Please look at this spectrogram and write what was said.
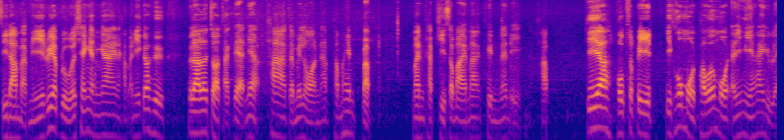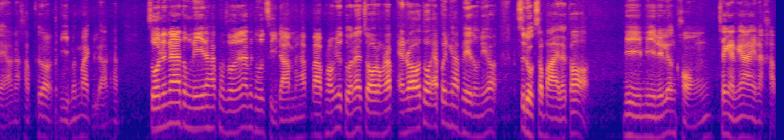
สีดำแบบนี้เรียบหรูและใช้งานง่ายนะครับ อันนี้ก็คือ เวลาเราจอดตากแดดเนี่ยผ้าจะไม่ร้อนนะครับทำให้แบบมันขับขี่สบายมากขึ้นนั่นเองนะครับเกียร์ 6 สปีด Eco Mode Power Mode อันนี้มีให้อยู่แล้วนะครับก็ดีมากๆอยู่แล้วนะครับโซนหน้าตรงนี้นะครับคอนโซลหน้าเป็นโทนสีดำนะครับมาพร้อมกับตัวหน้าจอรองรับ Android Auto Apple CarPlay ตรงนี้ก็สะดวกสบายแล้วก็มีมีในเรื่องของใช้งานง่ายนะครับ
